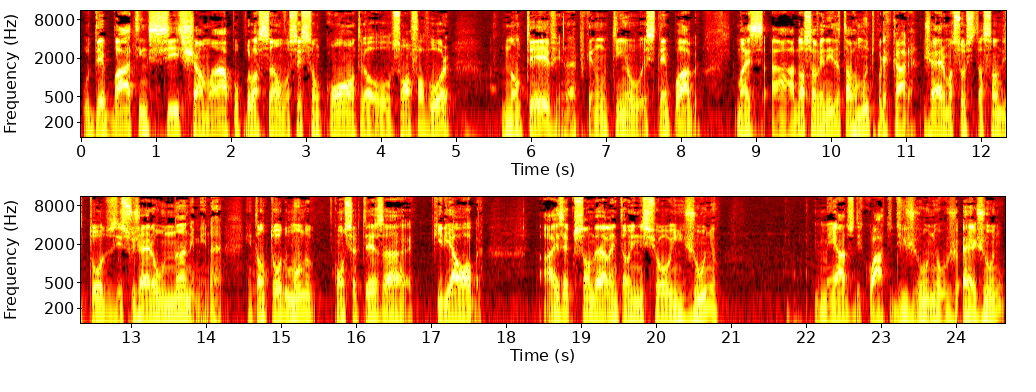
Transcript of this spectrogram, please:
o debate em si chamar a população, vocês são contra ou são a favor. Não teve, né? Porque não tinha esse tempo hábil. Mas a nossa avenida estava muito precária. Já era uma solicitação de todos, isso já era unânime, né? Então todo mundo com certeza queria a obra. A execução dela então iniciou em junho, meados de 4 de junho, é, junho,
